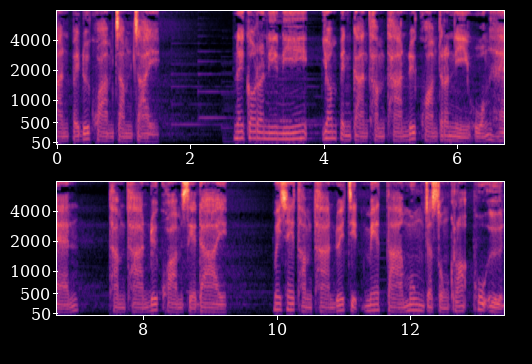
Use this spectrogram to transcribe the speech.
านไปด้วยความจำใจ ในกรณีนี้ย่อมเป็นการทำทานด้วยความตรณีหวงแหนทำทานด้วยความเสียดาย ไม่ใช่ทำทานด้วยจิตเมตตามุ่งจะสงเคราะห์ผู้อื่น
